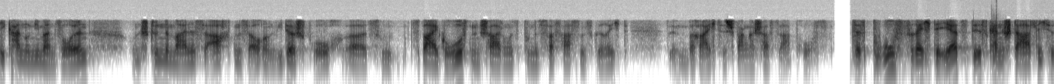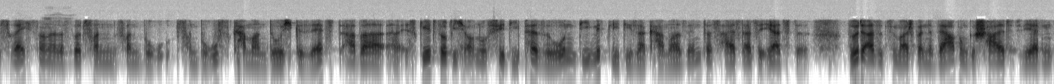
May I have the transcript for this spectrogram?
die kann nun niemand wollen und stünde meines Erachtens auch im Widerspruch äh, zu zwei großen Entscheidungen des Bundesverfassungsgerichts im Bereich des Schwangerschaftsabbruchs. Das Berufsrecht der Ärzte ist kein staatliches Recht, sondern das wird von, von, von Berufskammern durchgesetzt. Aber äh, es gilt wirklich auch nur für die Personen, die Mitglied dieser Kammer sind, das heißt also Ärzte. Würde also zum Beispiel eine Werbung geschaltet werden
